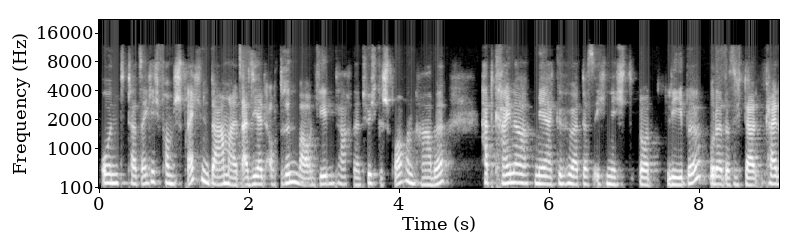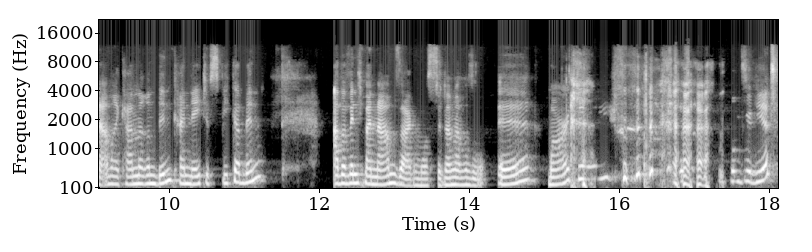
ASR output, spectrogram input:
und tatsächlich vom Sprechen damals, als ich halt auch drin war und jeden Tag natürlich gesprochen habe, hat keiner mehr gehört, dass ich nicht dort lebe oder dass ich da keine Amerikanerin bin, kein Native Speaker bin. Aber wenn ich meinen Namen sagen musste, dann war man so, äh, Marjorie? funktioniert.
